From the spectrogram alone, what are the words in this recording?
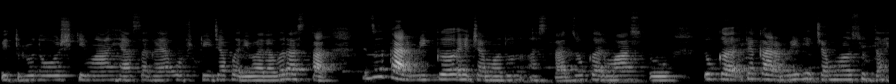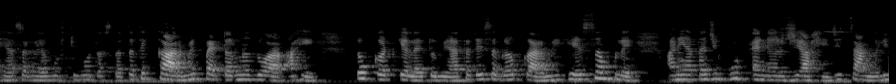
पितृदोष किंवा ह्या सगळ्या गोष्टी ज्या परिवारावर असतात त्याचं कार्मिक ह्याच्यामधून असतात जो कर्म असतो तो क त्या कार्मिक ह्याच्यामुळं सुद्धा ह्या सगळ्या गोष्टी होत असतात. तर ते कार्मिक पॅटर्न जो आहे तो कट केला आहे तुम्ही. आता ते सगळं कार्मिक हे संपले आणि आता जी गुड एनर्जी आहे जी चांगली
